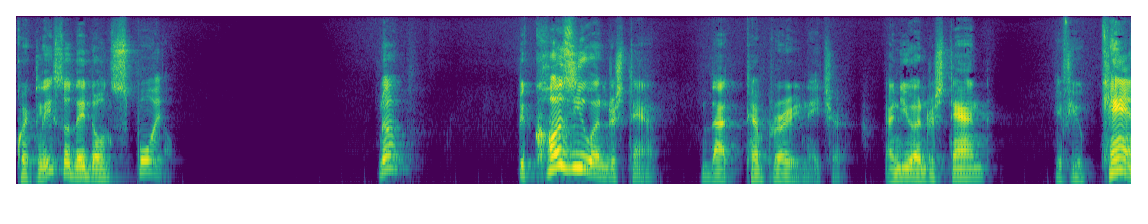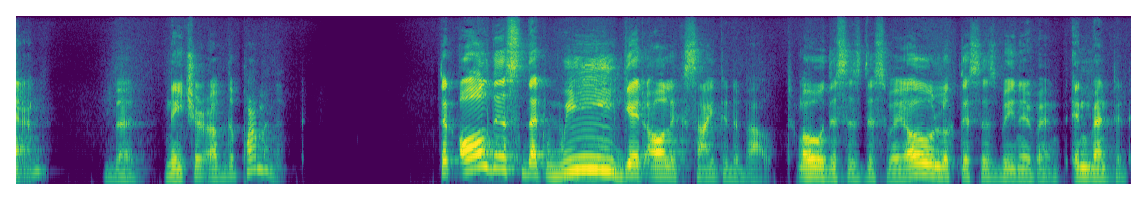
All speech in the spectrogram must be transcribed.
quickly so they don't spoil. No. because you understand that temporary nature and you understand, if you can, the nature of the permanent. That all this that we get all excited about, oh, this is this way, oh, look, this has been invented,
